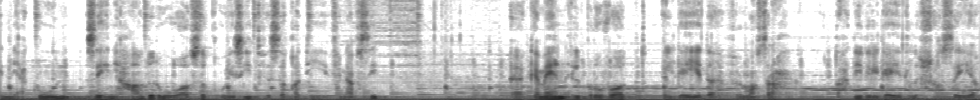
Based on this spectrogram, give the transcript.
إني أكون ذهني حاضر وواثق ويزيد في ثقتي في نفسي. آه كمان البروفات الجيدة في المسرح والتحضير الجيد للشخصية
